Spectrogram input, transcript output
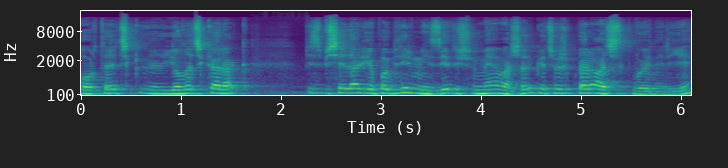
ortaya çık, e, yola çıkarak biz bir şeyler yapabilir miyiz diye düşünmeye başladık ve çocuklara açtık bu öneriyi.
